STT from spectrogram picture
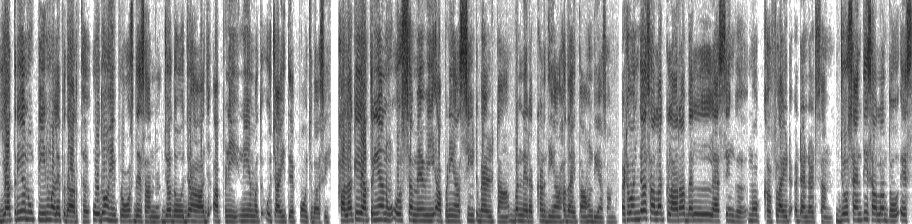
ਯਾਤਰੀਆਂ ਨੂੰ ਪੀਣ ਵਾਲੇ ਪਦਾਰਥ ਉਦੋਂ ਹੀ ਪਰੋਸਦੇ ਸਨ, ਜਦੋਂ ਜਹਾਜ਼ ਆਪਣੀ ਨਿਯਮਤ ਉਚਾਈ ਤੇ ਪਹੁੰਚਦਾ ਸੀ। ਹਾਲਾਂਕਿ ਯਾਤਰੀਆਂ ਨੂੰ ਉਸ ਸਮੇਂ ਵੀ ਆਪਣੀਆਂ ਸੀਟ ਬੈਲਟਾਂ ਬੰਨੇ ਰੱਖਣ ਦੀਆਂ ਹਦਾਇਤਾਂ ਹੁੰਦੀਆਂ ਸਨ। 58 ਸਾਲਾ ਕਲਾਰਾ ਬੈਲ ਲੈਸਿੰਗ ਮੁੱਖ ਫਲਾਈਟ ਅਟੈਂਡੈਂਟ ਸਨ, ਜੋ 37 ਸਾਲਾਂ ਤੋਂ ਇਸ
